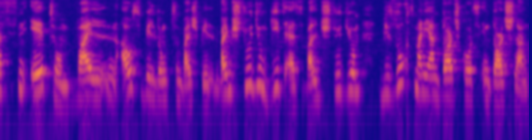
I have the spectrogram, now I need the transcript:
Das ist ein Irrtum, weil eine Ausbildung zum Beispiel, beim Studium geht es, weil im Studium besucht man ja einen Deutschkurs in Deutschland.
